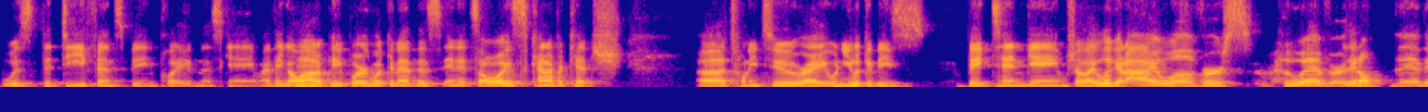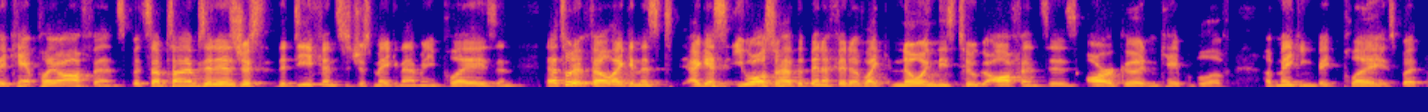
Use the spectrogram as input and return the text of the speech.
was the defense being played in this game. I think a mm. lot of hmm. people are looking at this, and it's always kind of a catch uh, twenty two, right? When you look at these Big Ten games, you're like, look at Iowa versus whoever. They don't, they, they can't play offense, but sometimes it is just the defense is just making that many plays, and that's what it felt like in this. I guess you also have the benefit of like knowing these two offenses are good and capable of of making big plays, but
